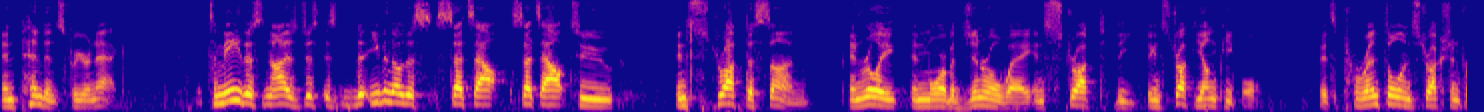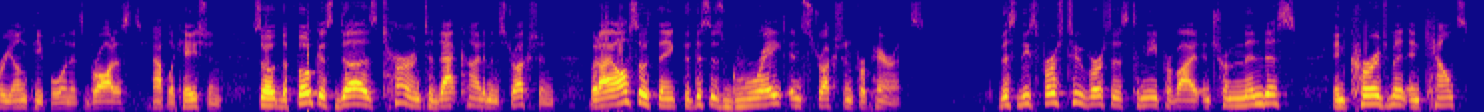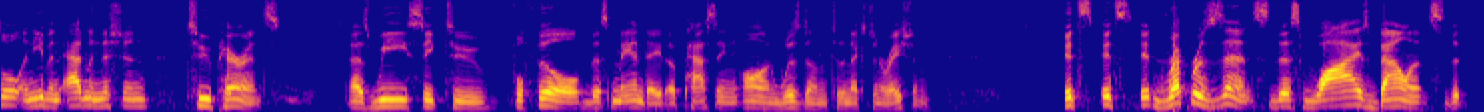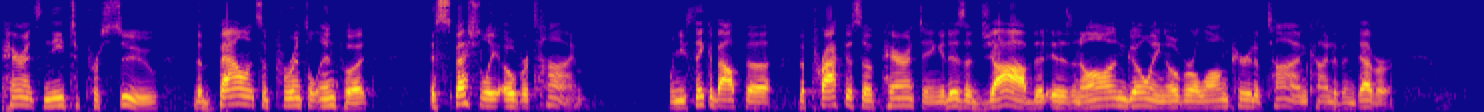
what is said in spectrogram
and pendants for your neck. To me, this not is just is, even though this sets out sets out to instruct a son, and really in more of a general way, instruct the instruct young people. It's parental instruction for young people in its broadest application. So the focus does turn to that kind of instruction, but I also think that this is great instruction for parents. This, these first two verses to me provide a tremendous encouragement and counsel and even admonition to parents as we seek to fulfill this mandate of passing on wisdom to the next generation. It's, it's, it represents this wise balance that parents need to pursue, the balance of parental input, especially over time. When you think about the, the practice of parenting, it is a job that is an ongoing, over a long period of time kind of endeavor.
